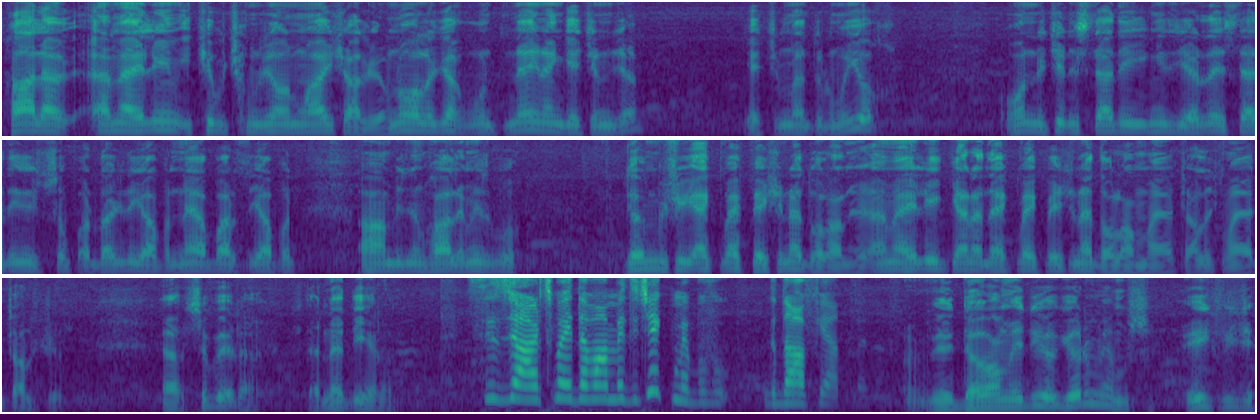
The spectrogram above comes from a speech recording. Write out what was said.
hala emekliyim iki buçuk milyon maaş alıyorum. Ne olacak bu neyle geçineceğim? Geçinme durumu yok. Onun için istediğiniz yerde istediğiniz röportajı yapın. Ne yaparsa yapın. Aha bizim halimiz bu. Dönmüşük ekmek peşine dolanıyor. Emeklilik gene de ekmek peşine dolanmaya, çalışmaya çalışıyor. Hepsi böyle. İşte ne diyelim. Sizce artmaya devam edecek mi bu gıda fiyatları? E, Devam ediyor görmüyor musun? Hiçbir şey.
